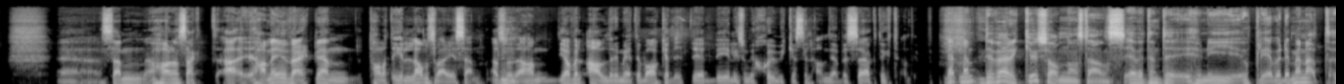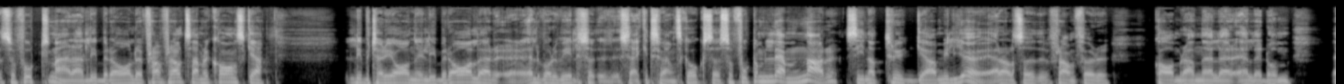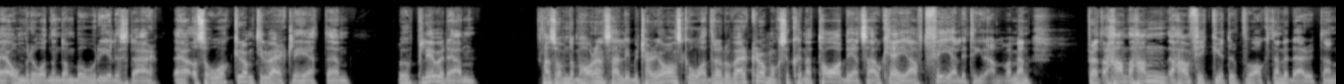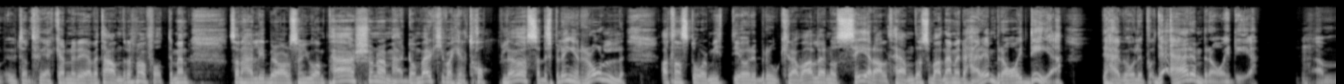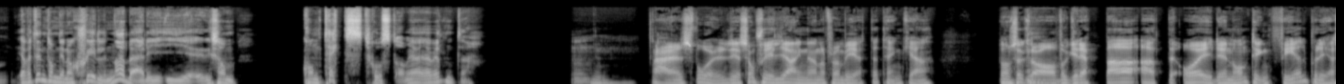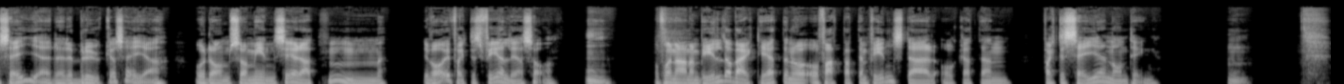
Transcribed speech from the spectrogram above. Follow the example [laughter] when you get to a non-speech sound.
Eh, sen har han sagt, uh, han har ju verkligen talat illa om Sverige sen. Alltså, mm. han, jag vill aldrig mer tillbaka dit. Det, det är liksom det sjukaste land jag besökt tyckte han. Men, men, det verkar ju som någonstans, jag vet inte hur ni upplever det, men att så fort sådana här liberaler, framförallt så amerikanska libertarianer, liberaler, eller vad du vill, säkert svenska också, så fort de lämnar sina trygga miljöer, alltså framför kameran eller, eller de eh, områden de bor i. eller sådär. Eh, och så åker de till verkligheten och upplever den. Alltså om de har en så här libertariansk ådra, då verkar de också kunna ta det. Okej, okay, jag har haft fel lite grann. Men för att han, han, han fick ju ett uppvaknande där utan, utan tvekan. Jag vet andra som har fått det. Men sådana här liberaler som Johan Persson och de här, de verkar vara helt hopplösa. Det spelar ingen roll att han står mitt i Örebrokravallen och ser allt hända och så bara, nej men det här är en bra idé. Det här vi håller på, det är en bra idé. Um, jag vet inte om det är någon skillnad där i, i liksom, kontext hos dem. Jag, jag vet inte. Mm. Mm. Nej, det är svårt. Det är som skiljer agnarna från vetet, tänker jag. De som klarar av att greppa att oj, det är någonting fel på det jag säger, eller brukar säga. Och de som inser att hmm, det var ju faktiskt fel det jag sa. Mm. Och få en annan bild av verkligheten och, och fatta att den finns där och att den faktiskt säger någonting. Mm.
